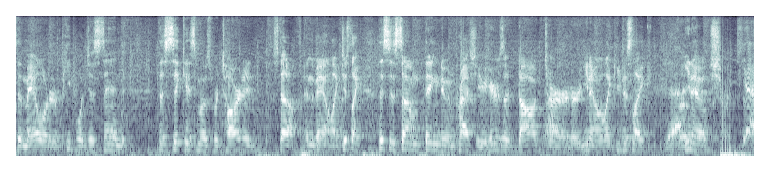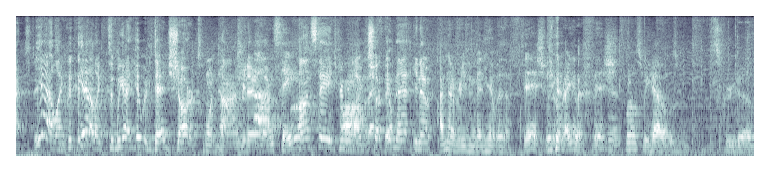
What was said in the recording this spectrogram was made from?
the mail order. People would just send the sickest, most retarded stuff in the mail. Like, just like, this is something to impress you. Here's a dog turd, or, you know, like, you just like, Yeah. you know, yeah, yeah, like, yeah, like, we got hit with dead sharks one time, you know, like, On stage? On stage, people Oh, were like oh, chucking that, you know. I've never even been hit with a fish, with a regular fish. What else we have that was screwed up?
